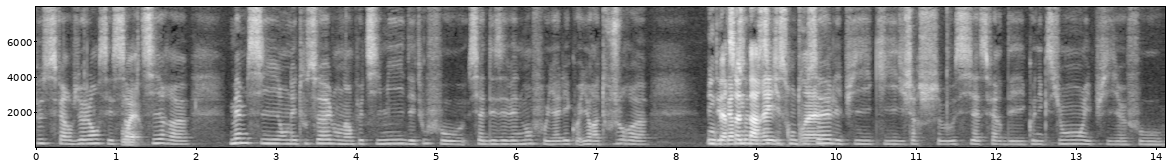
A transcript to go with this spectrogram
peu se faire violence et sortir. euh, même si on est tout seul, on est un peu timide et tout, s'il y a des événements, faut y aller. Quoi. Il y aura toujours euh, Une des personne pareille. qui seront tout Ouais. seuls et puis qui cherchent aussi à se faire des connexions. Et puis, euh, faut...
